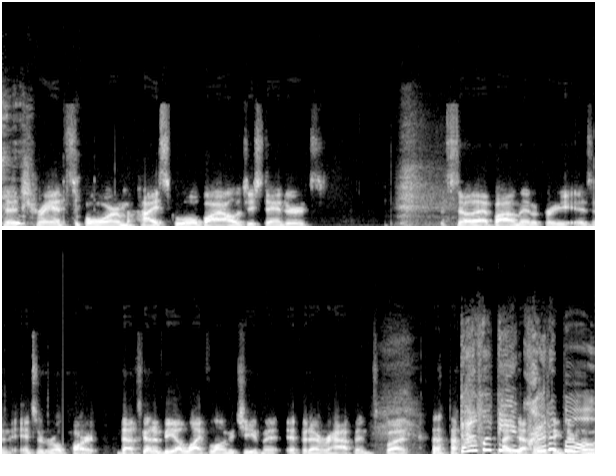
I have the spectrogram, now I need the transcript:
to transform high school biology standards so that biomimicry is an integral part. That's going to be a lifelong achievement if it ever happens. But that would be incredible.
